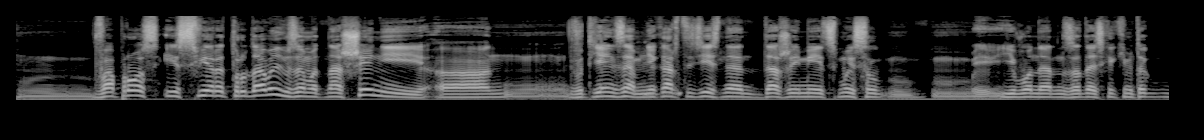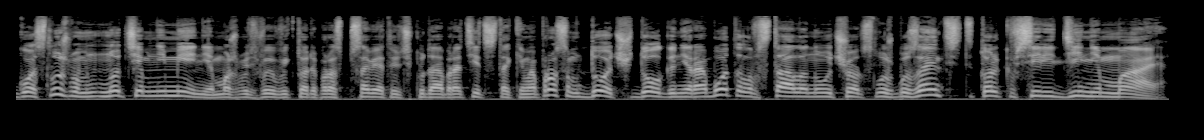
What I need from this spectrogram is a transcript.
вопрос из сферы трудовых взаимоотношений. Э, вот я не знаю, мне кажется, здесь наверное, даже имеет смысл его, наверное, задать каким-то госслужбам, но тем не менее, может быть, вы, Виктория, просто посоветуете, куда обратиться с таким вопросом. Дочь долго не работала, встала на учет в службу занятости только в середине мая.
